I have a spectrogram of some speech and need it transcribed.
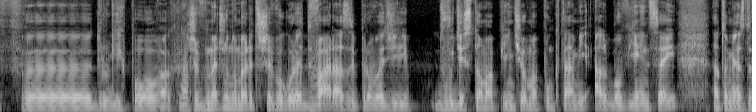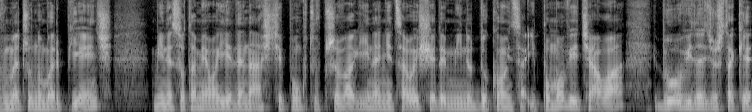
w e, drugich połowach. Znaczy w meczu numer 3 w ogóle dwa razy prowadzili 25 punktami albo więcej, natomiast w meczu numer 5 Minnesota miała 11 punktów przewagi na niecałe 7 minut do końca i po mowie ciała było widać już takie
